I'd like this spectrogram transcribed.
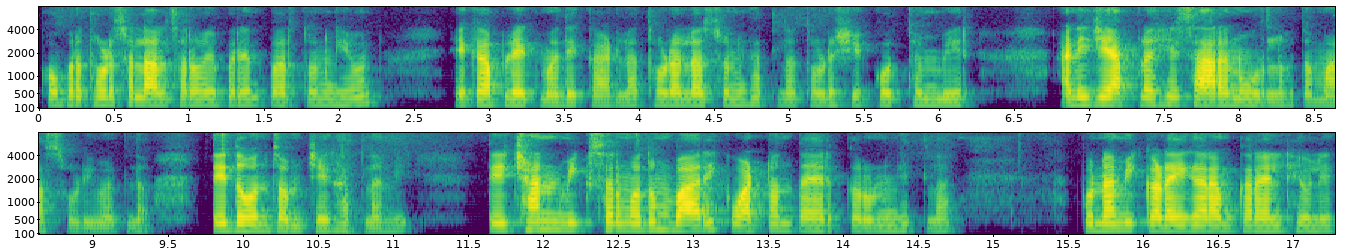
खोबरं थोडंसं लालसर होईपर्यंत परतून घेऊन एका प्लेटमध्ये काढला. थोडं लसूण घातलं थोडीशी कोथिंबीर आणि जे आपलं हे सारण उरलं होतं मासोळीमधलं ते दोन चमचे घातलं मी. ते छान मिक्सरमधून बारीक वाटण तयार करून घेतलं. पुन्हा मी कढई गरम करायला ठेवलीत.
